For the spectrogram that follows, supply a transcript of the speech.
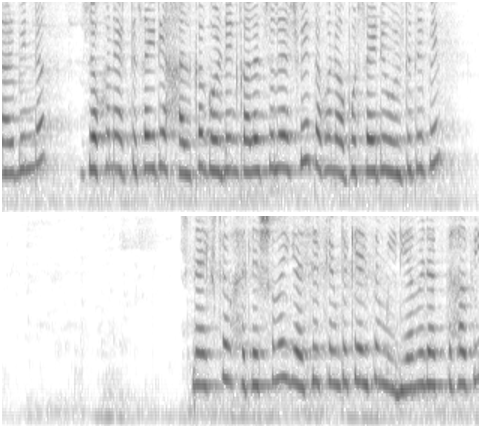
নাড়বেন না। যখন একটা সাইডে হালকা গোল্ডেন কালার চলে আসবে, তখন অপর সাইডে উল্টে দেবেন। স্ন্যাক্সটা ভাজার সময় গ্যাসের ফ্লেমটাকে একদম মিডিয়ামে রাখতে হবে।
